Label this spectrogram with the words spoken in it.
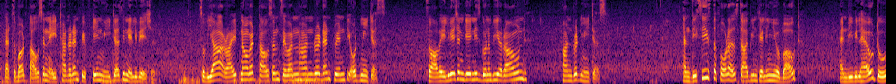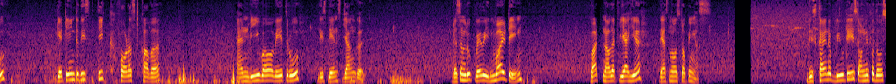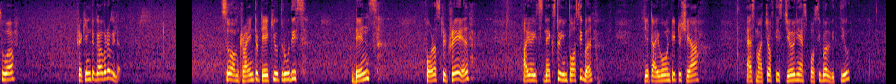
That's about 1815 meters in elevation. So we are right now at 1720 odd meters. So our elevation gain is going to be around 100 meters. And this is the forest I've been telling you about. And we will have to get into this thick forest cover and weave our way through this dense jungle. Doesn't look very inviting, but now that we are here, there's no stopping us. This kind of beauty is only for those who are trekking to Gawarawila. So I'm trying to take you through this dense forestry trail. I know it's next to impossible, yet I wanted to share as much of this journey as possible with you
